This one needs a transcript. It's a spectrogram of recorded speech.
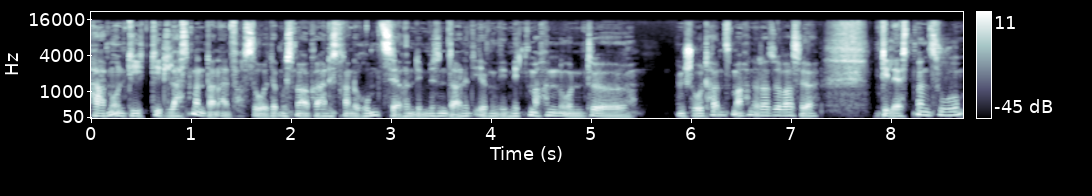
haben und die, die lässt man dann einfach so. Da muss man auch gar nicht dran rumzerren. Die müssen da nicht irgendwie mitmachen und äh, einen Showtanz machen oder sowas, ja. Die lässt man so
